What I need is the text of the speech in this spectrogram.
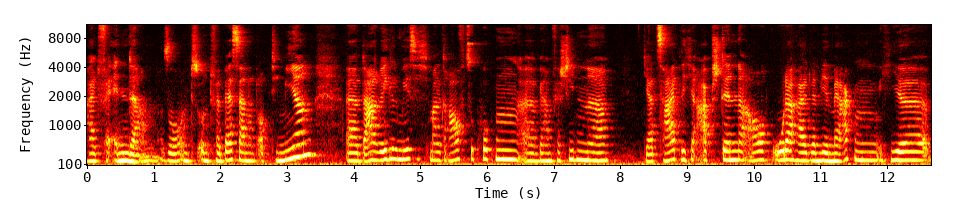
halt verändern so, und, und verbessern und optimieren. Äh, da regelmäßig mal drauf zu gucken. Äh, wir haben verschiedene ja, zeitliche Abstände auch oder halt, wenn wir merken, hier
